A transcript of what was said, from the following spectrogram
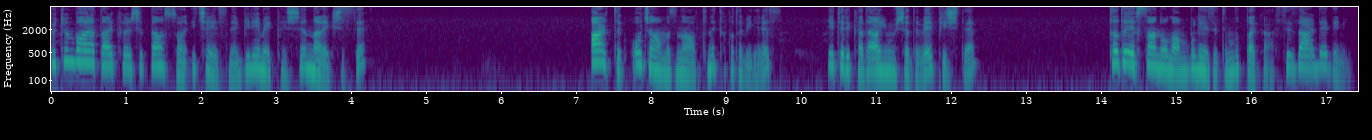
Bütün baharatlar karıştıktan sonra içerisine bir yemek kaşığı nar ekşisi. Artık ocağımızın altını kapatabiliriz. Yeteri kadar yumuşadı ve pişti. Tadı efsane olan bu lezzeti mutlaka sizler de deneyin.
